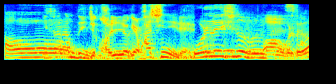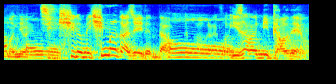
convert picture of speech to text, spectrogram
어. 이 사람도 이제 권력의 화신이 래. 원래 신호는 어, 그래서? 뭐냐면 어. 지키려면 힘을 가져야 된다고 어. 생각을 해서 이 사람이 변해요.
